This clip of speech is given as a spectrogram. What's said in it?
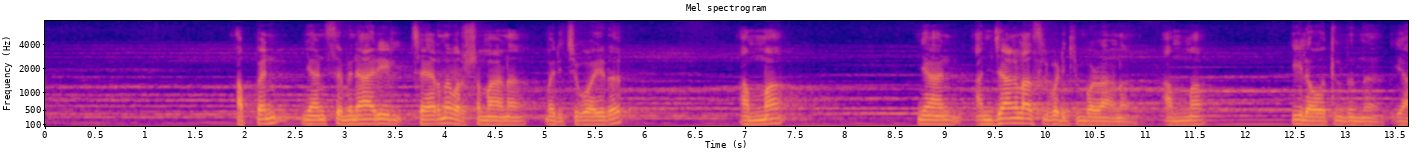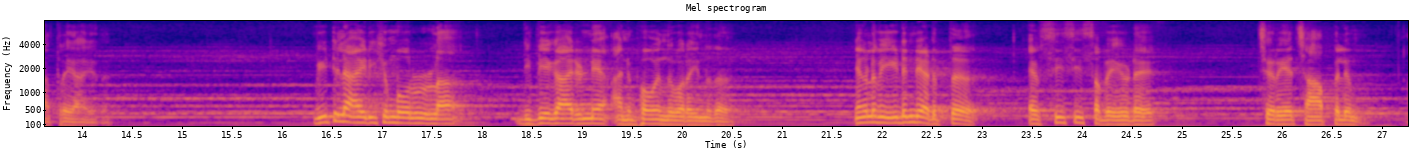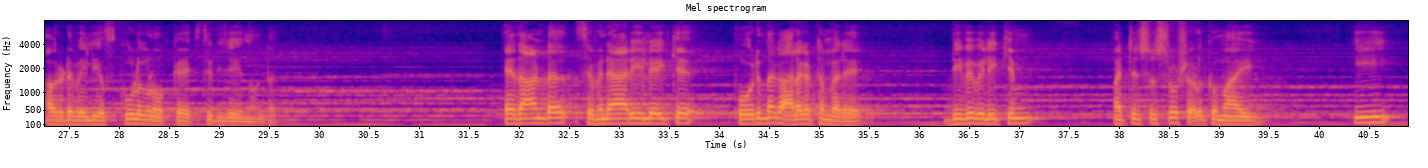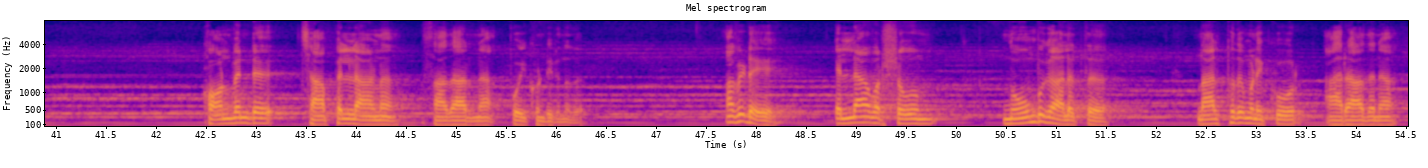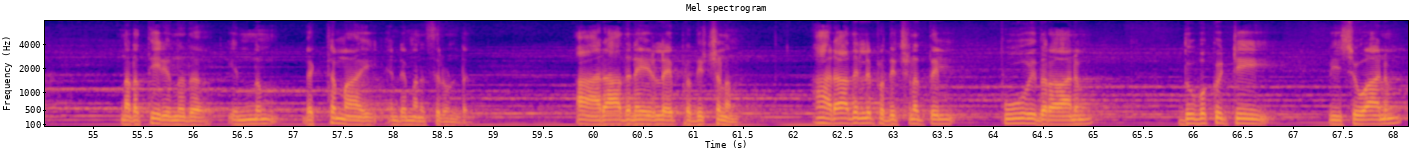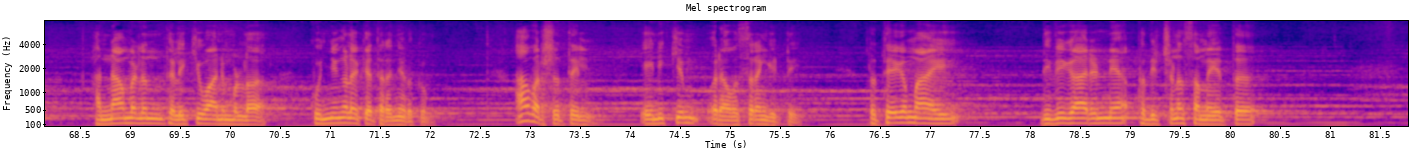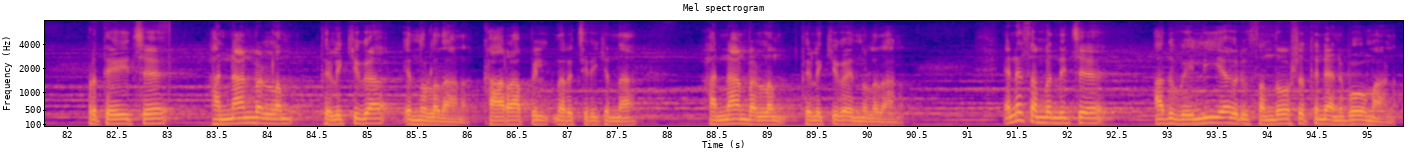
അപ്പൻ ഞാൻ സെമിനാരിയിൽ ചേർന്ന വർഷമാണ് മരിച്ചുപോയത്. അമ്മ ഞാൻ അഞ്ചാം ക്ലാസ്സിൽ പഠിക്കുമ്പോഴാണ് അമ്മ ഈ ലോകത്തിൽ നിന്ന് യാത്രയായത്. വീട്ടിലായിരിക്കുമ്പോഴുള്ള ദിവ്യകാരുണ്യ അനുഭവം എന്ന് പറയുന്നത് ഞങ്ങളുടെ വീടിന്റെ അടുത്ത് എഫ് സി സി സഭയുടെ ചെറിയ ചാപ്പലും അവരുടെ വലിയ സ്കൂളുകളും ഒക്കെ സ്ഥിതി ചെയ്യുന്നുണ്ട്. ഏതാണ്ട് സെമിനാരിയിലേക്ക് പോരുന്ന കാലഘട്ടം വരെ ദിവ്യബലിക്കും മറ്റ് ശുശ്രൂഷകൾക്കുമായി. ഈ കോൺവെന്റ് ചാപ്പലിലാണ് സാധാരണ പോയിക്കൊണ്ടിരുന്നത്. അവിടെ എല്ലാ വർഷവും നോമ്പ് കാലത്ത് നാൽപ്പത് മണിക്കൂർ ആരാധന നടത്തിയിരുന്നത് ഇന്നും വ്യക്തമായി എന്റെ മനസ്സിലുണ്ട്. ആ ആരാധനയിലെ പ്രദക്ഷിണം ആരാധനയിലെ പ്രദക്ഷിണത്തിൽ പൂ വിതറാനും ധൂപക്കുറ്റി വീശുവാനും ഹന്നാമ്പഴം തെളിക്കുവാനുമുള്ള കുഞ്ഞുങ്ങളെയൊക്കെ തിരഞ്ഞെടുക്കും. ആ വർഷത്തിൽ എനിക്കും ഒരവസരം കിട്ടി. പ്രത്യേകമായി ദിവ്യകാരുണ്യ പ്രദക്ഷിണ സമയത്ത് പ്രത്യേകിച്ച് ഹന്നാൻ വെള്ളം തെളിക്കുക എന്നുള്ളതാണ്. കാറാപ്പിൽ നിറച്ചിരിക്കുന്ന ഹന്നാൻ വെള്ളം തെളിക്കുക എന്നുള്ളതാണ്. എന്നെ സംബന്ധിച്ച് അത് വലിയ ഒരു സന്തോഷത്തിന്റെ അനുഭവമാണ്.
